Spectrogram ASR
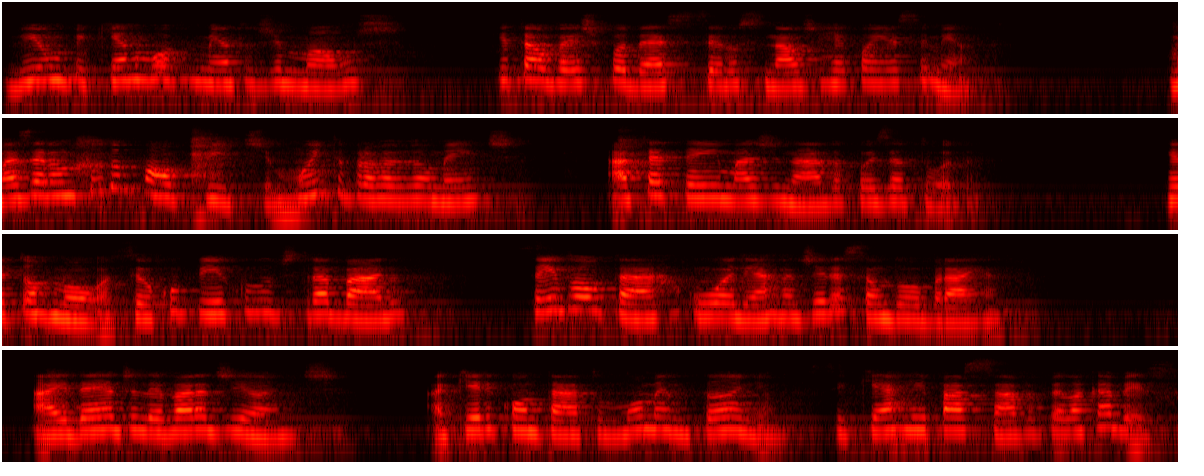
viu um pequeno movimento de mãos que talvez pudesse ser um sinal de reconhecimento. Mas eram tudo um palpite, muito provavelmente até ter imaginado a coisa toda. Retornou a seu cubículo de trabalho sem voltar o olhar na direção do O'Brien. A ideia de levar adiante aquele contato momentâneo sequer lhe passava pela cabeça.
